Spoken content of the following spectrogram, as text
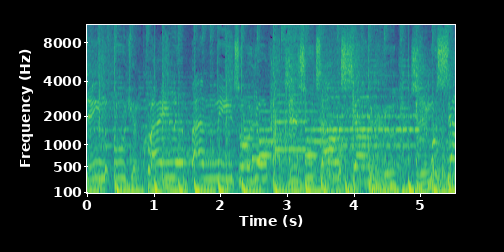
幸福，愿快乐伴你左右。日出照向和，日暮向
